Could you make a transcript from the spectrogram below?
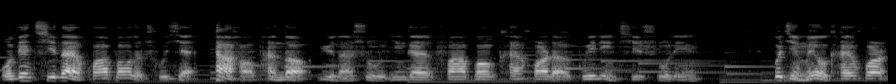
我便期待花苞的出现，恰好盼到玉兰树应该发苞开花的规定期树龄，不仅没有开花，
